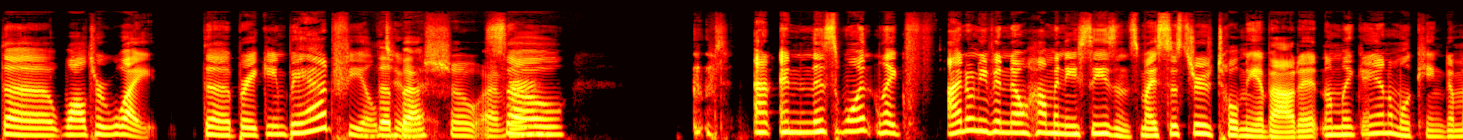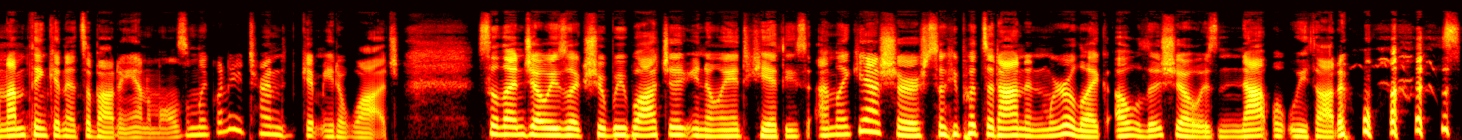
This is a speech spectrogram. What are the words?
the Walter White, the Breaking Bad feel The best it. show ever. So and, and this one like I don't even know how many seasons. My sister told me about it and I'm like Animal Kingdom and I'm thinking it's about animals. I'm like what are you trying to get me to watch? So then Joey's like, "Should we watch it?" You know, Auntie Kathy's. I'm like, "Yeah, sure." So he puts it on and we are like, "Oh, this show is not what we thought it was."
